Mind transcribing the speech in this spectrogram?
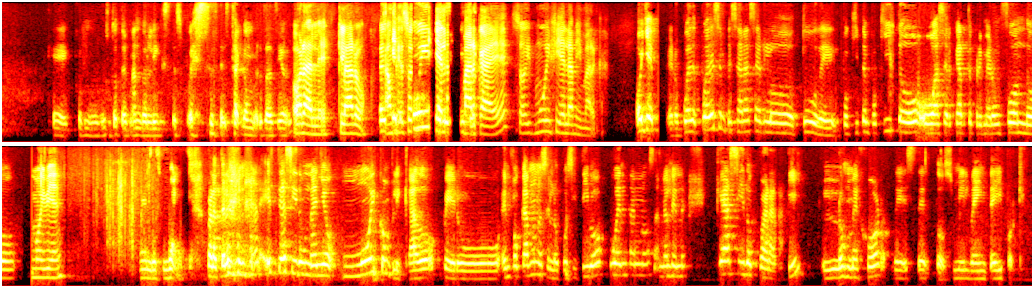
que con gusto te mando links después de esta conversación. Órale, claro. Aunque soy muy fiel a mi marca, ¿eh? Soy muy fiel a mi marca. Oye, pero puedes empezar a hacerlo tú de poquito en poquito o acercarte primero a un fondo. Muy bien. Bueno, para terminar, este ha sido un año muy complicado, pero enfocándonos en lo positivo, cuéntanos, Ana Elena, ¿qué ha sido para ti lo mejor de este 2020 y por qué?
